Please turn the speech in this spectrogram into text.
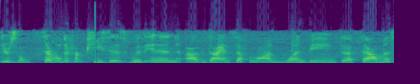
There's a, several different pieces within uh, the diencephalon, one being the thalamus,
